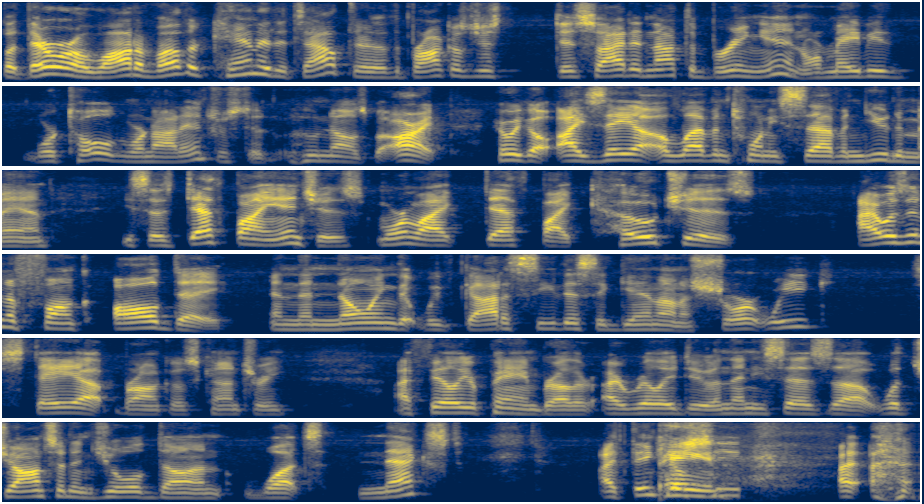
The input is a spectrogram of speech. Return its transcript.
But there were a lot of other candidates out there that the Broncos just decided not to bring in, or maybe we're told we're not interested. Who knows? But all right, here we go. Isaiah eleven twenty seven. You demand. He says, "Death by inches, more like death by coaches." I was in a funk all day, and then knowing that we've got to see this again on a short week. Stay up, Broncos country. I feel your pain, brother. I really do. And then he says, uh, with Johnson and Jewell done, what's next? I think Pain. you'll see. I,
